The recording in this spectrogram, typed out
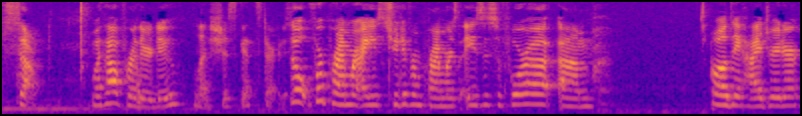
So without further ado, let's just get started. So for primer, I use two different primers. I use the Sephora um, all day hydrator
